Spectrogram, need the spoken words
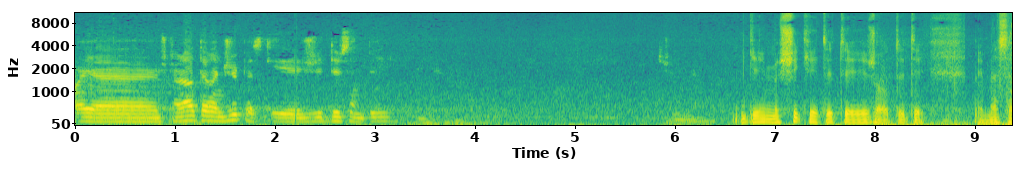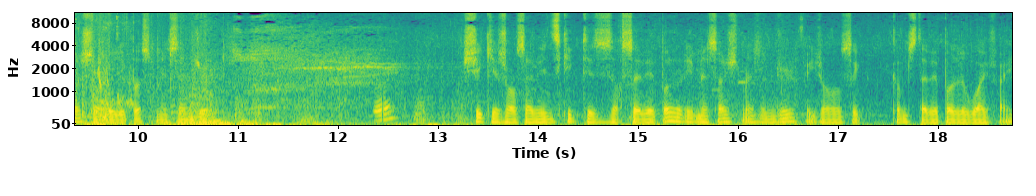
Ouais, euh, je suis allé en terrain de jeu parce que j'ai 200 ping. Game, mais je sais que t'étais, genre, t'étais... Mes messages s'envoyaient pas sur Messenger. Ouais? Je sais que, genre, ça m'indiquait que tu recevais pas les messages Messenger. Fait que, genre, c'est comme si t'avais pas le Wi-Fi.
